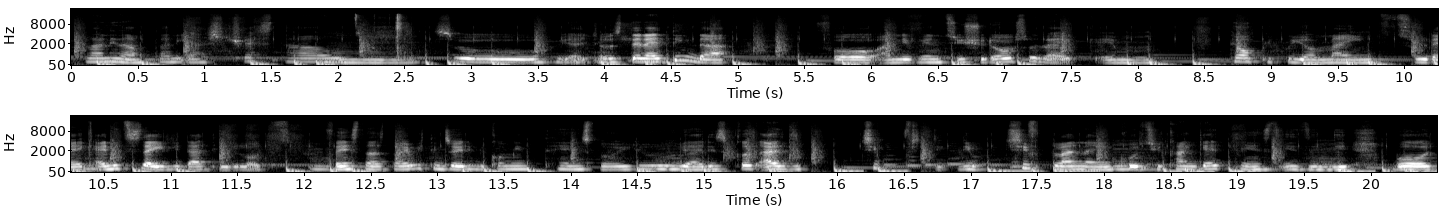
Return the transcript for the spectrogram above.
planning and planning, you're stressed out. So yeah, just then I think that for an event you should also like um tell people your mind too. Like I noticed that you did that a lot. Mm. For instance, now everything's already becoming tense on you. Mm. Yeah, this because as the chief the, the chief planner in quotes, mm. you can get things easily. But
